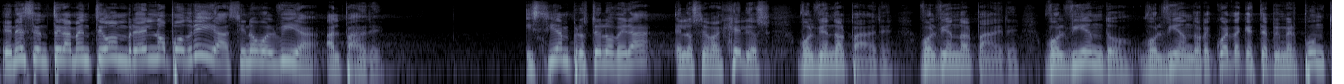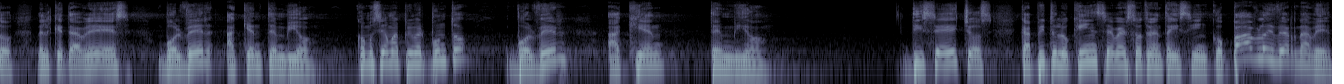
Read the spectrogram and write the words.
en ese enteramente hombre él no podría si no volvía al Padre. Y siempre usted lo verá en los evangelios volviendo al Padre, volviendo al Padre, volviendo, volviendo. Recuerda que este primer punto del que te hablé es volver a quien te envió. ¿Cómo se llama el primer punto? Volver a quien te envió. Dice Hechos capítulo 15, verso 35. Pablo y Bernabé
